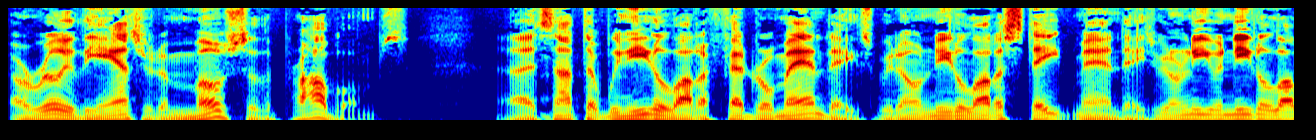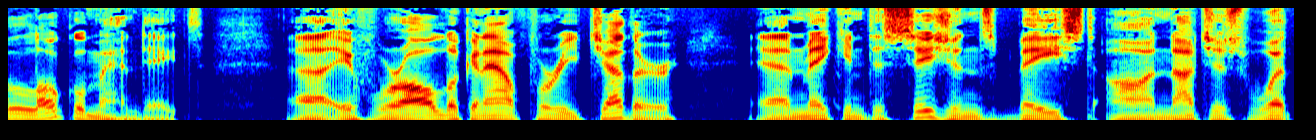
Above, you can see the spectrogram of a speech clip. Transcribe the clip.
are really the answer to most of the problems. Uh, it's not that we need a lot of federal mandates. We don't need a lot of state mandates. We don't even need a lot of local mandates. Uh, if we're all looking out for each other and making decisions based on not just what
